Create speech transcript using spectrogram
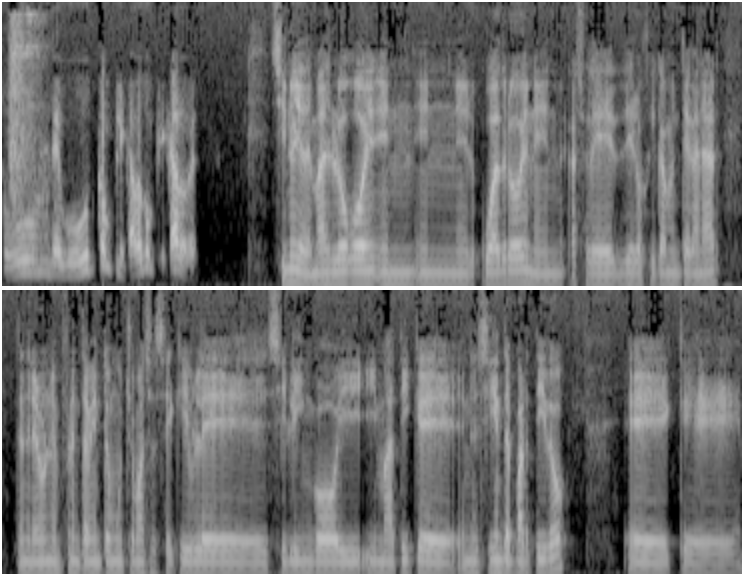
un debut complicado complicado ¿eh? Sí, no, y además luego en, en el cuadro, en, el caso de, lógicamente ganar, tendrán un enfrentamiento mucho más asequible Silingo y, y Mati que en el siguiente partido eh, que,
